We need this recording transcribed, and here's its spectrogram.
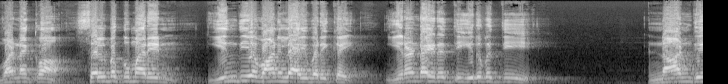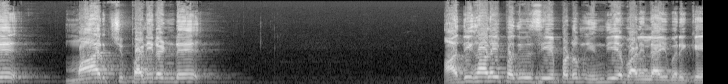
வணக்கம். செல்வகுமாரின் இந்திய வானிலை ஆய்வறிக்கை இரண்டாயிரத்தி இருபத்தி நான்கு மார்ச் பனிரெண்டு அதிகாலை பதிவு செய்யப்படும் இந்திய வானிலை ஆய்வறிக்கை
